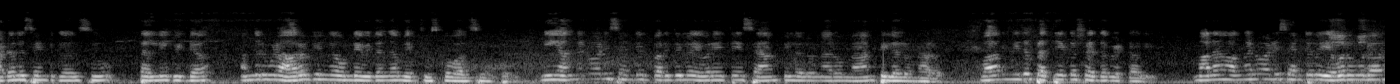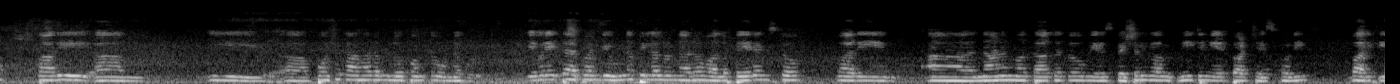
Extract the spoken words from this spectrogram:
అడలసెంట్ గర్ల్స్ తల్లి బిడ్డ అందరూ కూడా ఆరోగ్యంగా ఉండే విధంగా మీరు చూసుకోవాల్సి ఉంటుంది. మీ అంగన్వాడీ సెంటర్ పరిధిలో ఎవరైతే శామ్ పిల్లలు ఉన్నారో మ్యామ్ పిల్లలు ఉన్నారో వారి మీద ప్రత్యేక శ్రద్ధ పెట్టాలి. మన అంగన్వాడీ సెంటర్ ఎవరు కూడా వారి ఈ పోషకాహారం లోపంతో ఉండకూడదు. ఎవరైతే అటువంటి ఉన్న పిల్లలు ఉన్నారో వాళ్ళ పేరెంట్స్తో వారి నానమ్మ తాతతో మీరు స్పెషల్గా మీటింగ్ ఏర్పాటు చేసుకొని వారికి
